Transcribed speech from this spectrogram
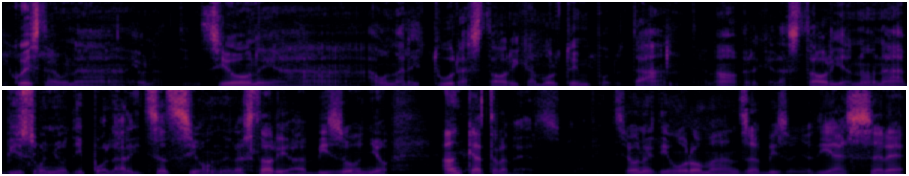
E questa è, una, è un'attenzione a, a, una lettura storica molto importante, no? perché la storia non ha bisogno di polarizzazione, la storia ha bisogno, anche attraverso la finzione di un romanzo, ha bisogno di essere,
